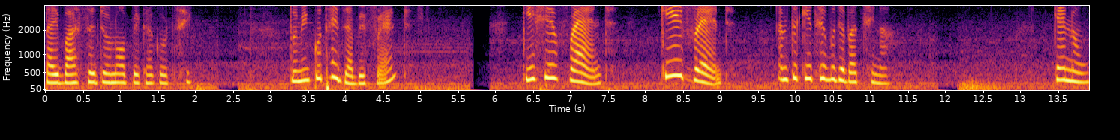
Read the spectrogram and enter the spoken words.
তাই বাসের জন্য অপেক্ষা করছি। তুমি কোথায় যাবে ফ্রেন্ড কিসের ফ্রেন্ড কি ফ্রেন্ড আমি তো কিছুই বুঝে পাচ্ছি না। কেন?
